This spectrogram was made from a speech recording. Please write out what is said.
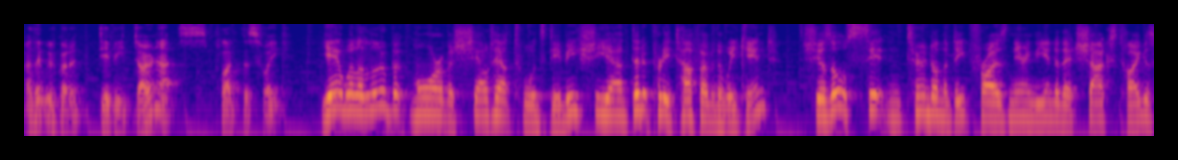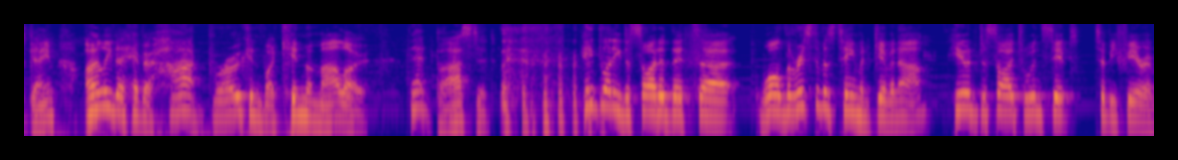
I think we've got a Debbie Donuts plug this week. Yeah, well, a little bit more of a shout out towards Debbie. She uh, did it pretty tough over the weekend. She was all set and turned on the deep fries nearing the end of that Sharks Tigers game, only to have her heart broken by Ken Maumalo. That bastard. he bloody decided that uh, while the rest of his team had given up, he would decide to intercept, to be fair, a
